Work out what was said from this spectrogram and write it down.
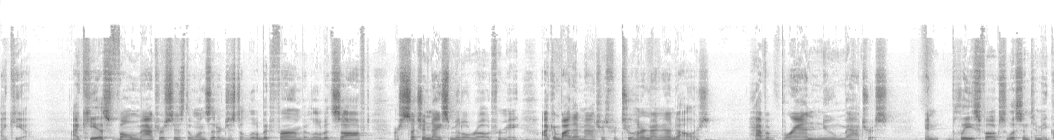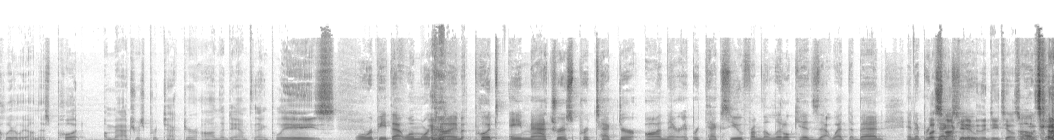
IKEA. IKEA's foam mattresses, the ones that are just a little bit firm but a little bit soft, are such a nice middle road for me. I can buy that mattress for $299, have a brand new mattress. And please, folks, listen to me clearly on this. Put a mattress protector on the damn thing, please. We'll repeat that one more time. Put a mattress protector on there. It protects you from the little kids that wet the bed, and it protects Let's not get you. into the details of what's Okay,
